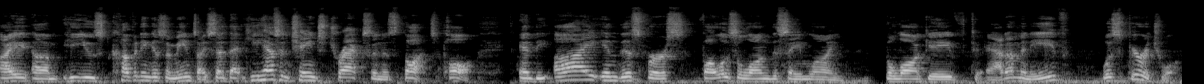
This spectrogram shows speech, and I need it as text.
I um, he used coveting as a means. I said that he hasn't changed tracks in his thoughts, Paul. And the I in this verse follows along the same line. The law gave to Adam and Eve was spiritual,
